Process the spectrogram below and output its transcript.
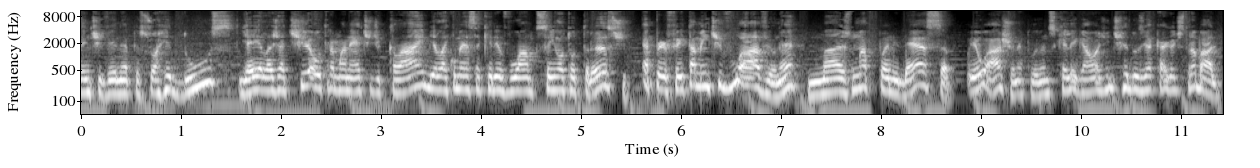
A gente vê, né, a pessoa reduz e aí ela já tira outra manete de climb, ela começa a querer voar sem autotrust, é perfeitamente voável, né? Mas numa pane dessa, eu acho, né, pelo menos que é legal a gente reduzir a carga de trabalho.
